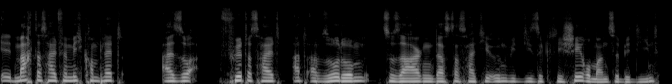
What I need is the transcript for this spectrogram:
äh, macht das halt für mich komplett, also führt das halt ad absurdum zu sagen, dass das halt hier irgendwie diese Klischee-Romanze bedient,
